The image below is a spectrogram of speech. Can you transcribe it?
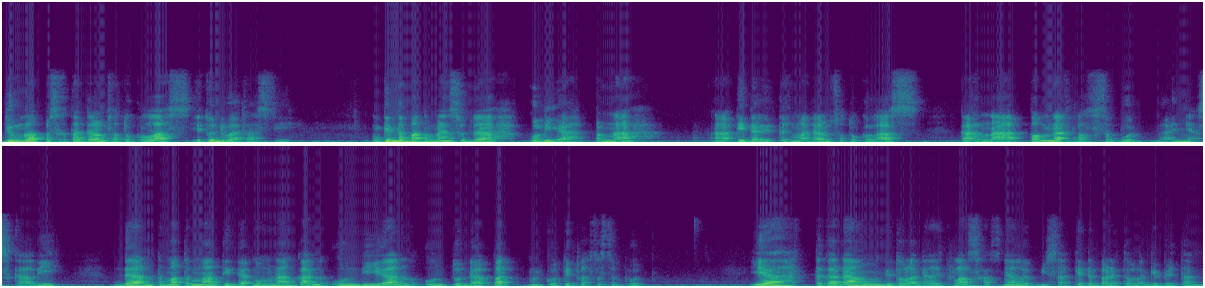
jumlah peserta dalam satu kelas itu dibatasi. Mungkin teman-teman yang sudah kuliah pernah uh, tidak diterima dalam suatu kelas karena peminat kelas tersebut banyak sekali dan teman-teman tidak memenangkan undian untuk dapat mengikuti kelas tersebut. Ya, terkadang ditolak dari kelas khasnya lebih sakit daripada ditolak gebetan.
